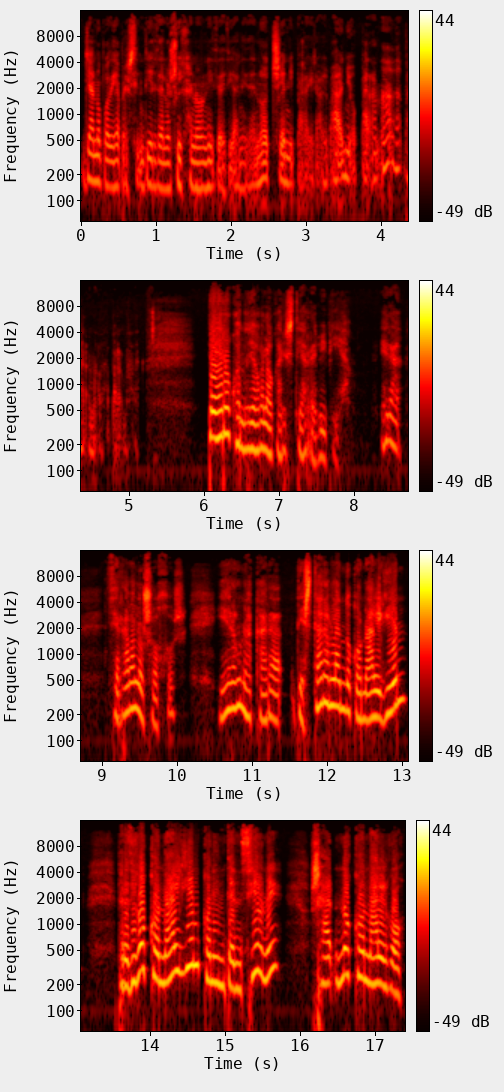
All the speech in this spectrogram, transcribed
Ya no podía prescindir del oxígeno ni de día ni de noche, ni para ir al baño, para nada, para nada, para nada. Pero cuando llegaba la Eucaristía revivía. Era cerraba los ojos y era una cara de estar hablando con alguien, pero digo con alguien con intención, ¿eh? O sea, no con algo,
